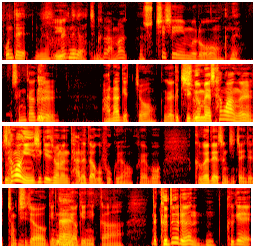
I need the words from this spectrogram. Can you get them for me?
꼰대 그냥 이- 하는 게 낫지. 뭐. 그 아마 수치심으로 네. 생각을 안 하겠죠. 그러니까 그쵸. 지금의 상황을 네. 상황 인식이 저는 다르다고 보고요. 그게 뭐 그거에 대해서는 진짜 이제 정치적인 네. 영역이니까. 근데 그들은 음. 그게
